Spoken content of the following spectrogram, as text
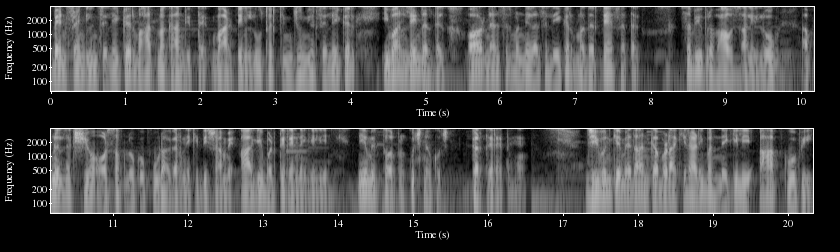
बेन फ्रैंकलिन से लेकर महात्मा गांधी तक मार्टिन लूथर किंग जूनियर से लेकर इवान लेंडल तक और नेल्सन मंडेला से लेकर मदर टेरेसा तक, सभी प्रभावशाली लोग अपने लक्ष्यों और सपनों को पूरा करने की दिशा में आगे बढ़ते रहने के लिए नियमित तौर पर कुछ न कुछ करते रहते हैं। जीवन के मैदान का बड़ा खिलाड़ी बनने के लिए आपको भी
